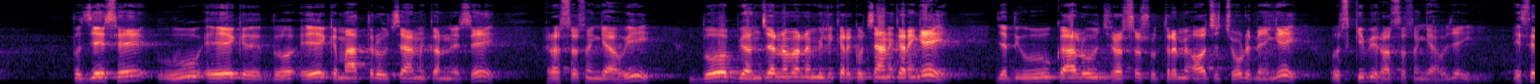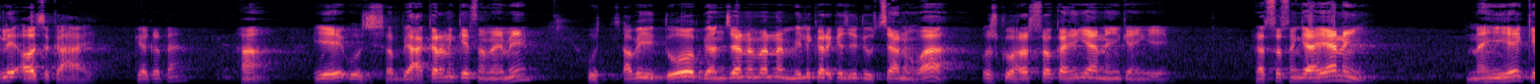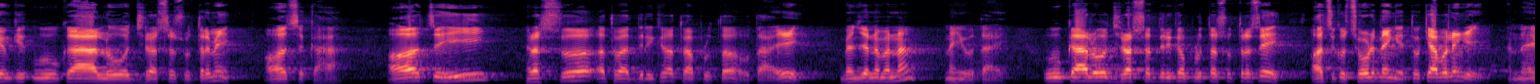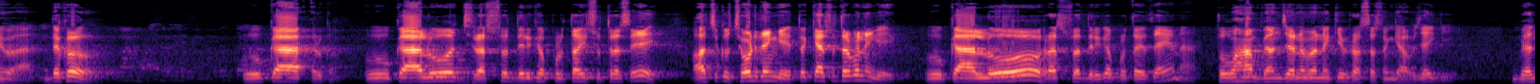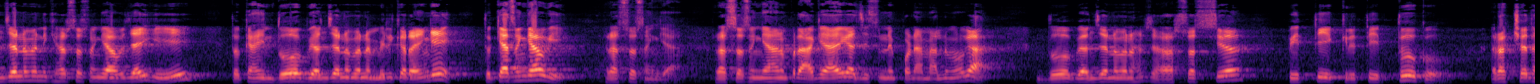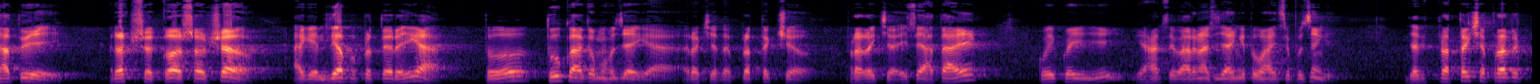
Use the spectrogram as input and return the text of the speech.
तो जैसे ऊ एक, दो एक मात्र उच्चारण करने से ह्रस्व संज्ञा हुई, दो व्यंजन मन मिलकर उच्चारण करेंगे यदि ऊ काल ह्रस्व सूत्र में अच छोड़ देंगे, उसकी भी ह्रस्व संज्ञा हो जाएगी। इसलिए अच कहा है। क्या कहता है? हाँ ये उस व्याकरण के समय में अभी दो व्यंजन वर्ण मिल करके यदि उच्चारण हुआ, उसको ह्रस्व कहेंगे या नहीं कहेंगे? ह्रस्व संज्ञा है या नहीं? नहीं है, क्योंकि ऊ का लो ह्रस्व सूत्र में अच कहा। अच ही ह्रस्व अथवा दीर्घ अथवा प्लुत होता है। व्यंजन वर्ण नहीं होता है। ऊ कालो ह्रस्व दीर्घ प्लुत सूत्र से अच को छोड़ देंगे तो क्या बोलेंगे? नहीं हुआ। देखो उका उकालो ह्रस्व दीर्घ प्लुत सूत्र से अच को छोड़ देंगे तो क्या सूत्र बोलेंगे? उकालो ह्रस्व दीर्घ प्लुत हो जाएगा ना? तो वहाँ व्यंजन बन की ह्रस्व संज्ञा हो जाएगी। व्यंजन बन की ह्रस्व संज्ञा हो जाएगी तो कहीं दो व्यंजन बन मिलकर रहेंगे तो क्या संज्ञा होगी? ह्रस्व संज्ञा। ह्रस्व संज्ञा होने पर आगे आएगा, जिसने पढ़ा मालूम होगा। दो व्यंजन बन ह्रस्व पीति कृति तु को रक्ष धातु रक्ष क स आगे ल्यप प्रत्यय रहेगा तो तू का आगम हो जाएगा रक्षत प्रत्यक्ष प्ररक्ष ऐसे आता है। कोई कोई यहाँ से वाराणसी जाएँगे तो वहाँ से पूछेंगे। यदि प्रत्यक्ष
